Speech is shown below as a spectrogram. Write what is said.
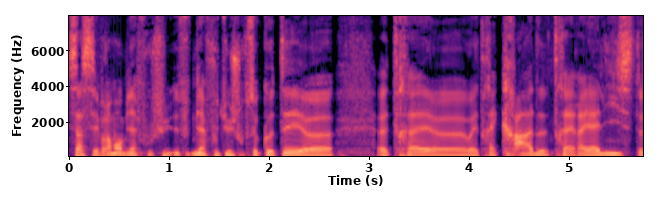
ça c'est vraiment bien foutu, bien foutu. Je trouve ce côté euh, très, ouais, très crade, très réaliste.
